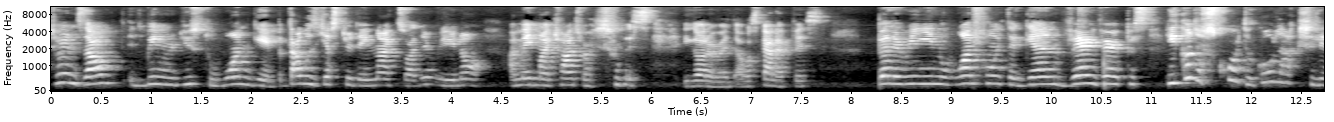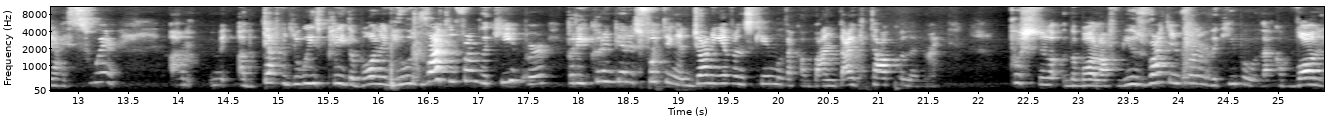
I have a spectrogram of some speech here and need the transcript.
Turns out it's been reduced to one game, but that was yesterday night, so I didn't really know. I made my transfer as soon as he got a red. I was kind of pissed. Bellerin, one point again, very, very pissed. He could have scored a goal, actually, I swear um, uh, David Luiz played the ball and he was right in front of the keeper, but he couldn't get his footing. And Johnny Evans came with like a Van Dijk tackle and like pushed the, ball off him. He was right in front of the keeper with like a volley.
